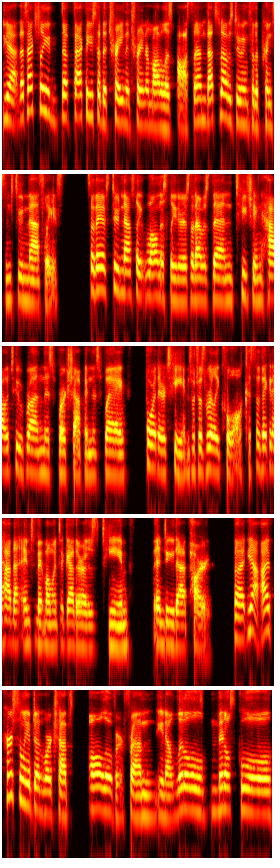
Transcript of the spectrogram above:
Yeah, that's actually the fact that you said the train the trainer model is awesome. That's what I was doing for the Princeton student athletes. So they have student athlete wellness leaders that I was then teaching how to run this workshop in this way for their teams, which was really cool because so they could have that intimate moment together as a team and do that part. But yeah, I personally have done workshops all over from, you know, little middle school,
